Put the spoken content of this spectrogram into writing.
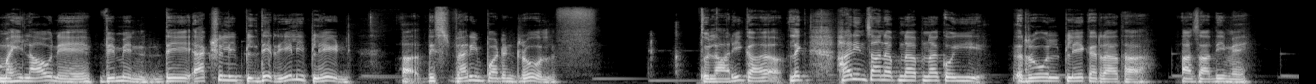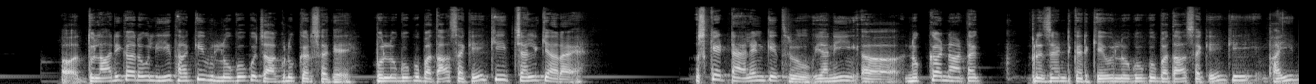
महिलाओं ने women they actually they really played this very important role Dulari का लाइक like, हर इंसान अपना अपना कोई रोल प्ले कर रहा था आज़ादी में। दुलारी का रोल ये था कि वो लोगों को जागरूक कर सके, वो लोगों को बता सके कि चल क्या रहा है। उसके टैलेंट के थ्रू, यानी नुक्कड़ नाटक प्रेजेंट करके वो लोगों को बता सके कि भाई,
